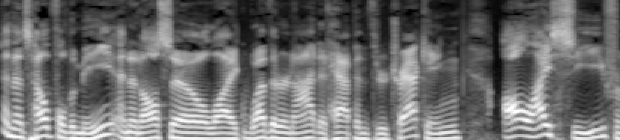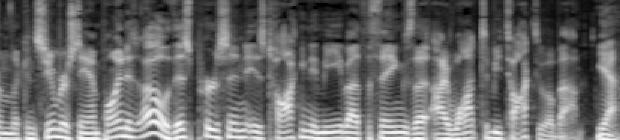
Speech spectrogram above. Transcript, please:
And that's helpful to me. And it also like whether or not it happened through tracking, all I see from the consumer standpoint is, oh, this person is talking to me about the things that I want to be talked to about. Yeah,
